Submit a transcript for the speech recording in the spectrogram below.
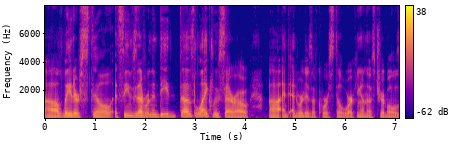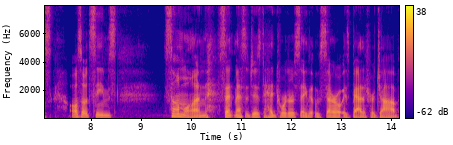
Uh, later still, it seems that everyone indeed does like Lucero. Uh, and Edward is, of course, still working on those tribbles. Also, it seems someone sent messages to headquarters saying that Lucero is bad at her job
